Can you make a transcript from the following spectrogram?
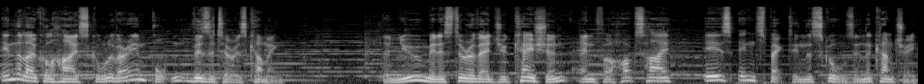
In the local high school, a very important visitor is coming. The new Minister of Education, Enver Hoxhaj, is inspecting the schools in the country.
